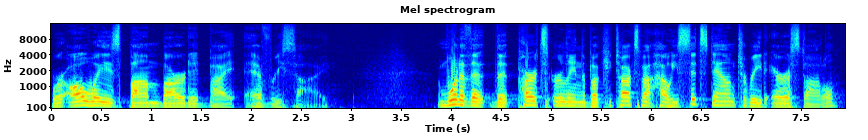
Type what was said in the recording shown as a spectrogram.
We're always bombarded by every side. And one of the, the parts early in the book, he talks about how he sits down to read Aristotle,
